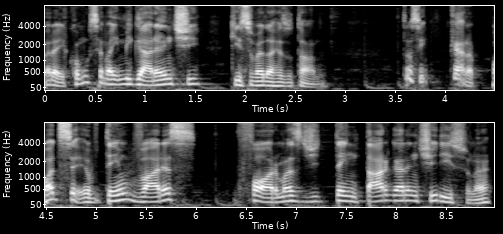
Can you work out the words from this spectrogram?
peraí, como você vai me garante que isso vai dar resultado. Então, assim, cara, pode ser. Eu tenho várias formas de tentar garantir isso, né?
